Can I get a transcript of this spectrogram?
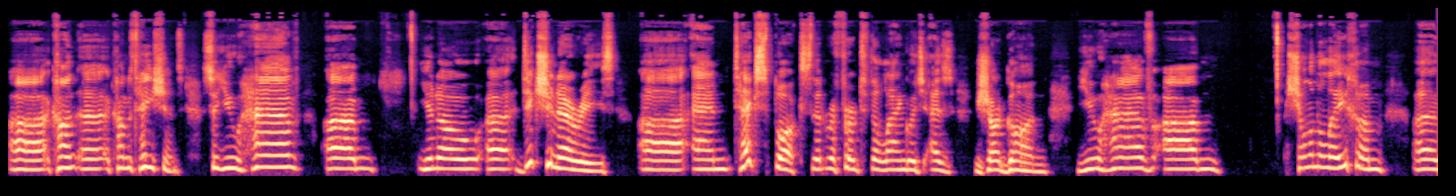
uh, con- uh, connotations. So you have, um, you know, uh, dictionaries uh, and textbooks that refer to the language as jargon. You have um, Shalom Aleichem, uh,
